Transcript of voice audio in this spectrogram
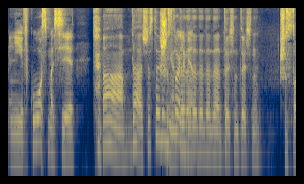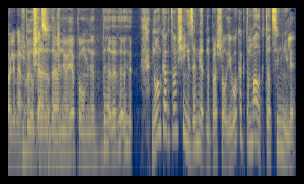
они в космосе. А, да, шестой элемент. Шестой элемент. Да, да, да, да, да, точно, точно. Шестой элемент Был, вообще да, супер. да, да, у него, я помню. Да, да, да. Но он как-то вообще незаметно прошел. Его как-то мало кто оценили.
